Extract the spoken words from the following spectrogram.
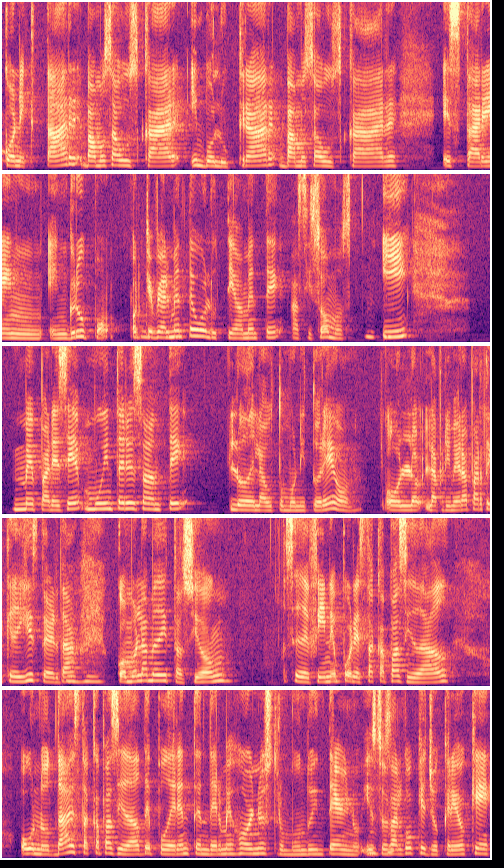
conectar, vamos a buscar involucrar, vamos a buscar estar en, en grupo, porque realmente evolutivamente así somos. Y me parece muy interesante lo del automonitoreo o la primera parte que dijiste, ¿verdad? Cómo la meditación se define por esta capacidad o nos da esta capacidad de poder entender mejor nuestro mundo interno. Y esto es algo que yo creo que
